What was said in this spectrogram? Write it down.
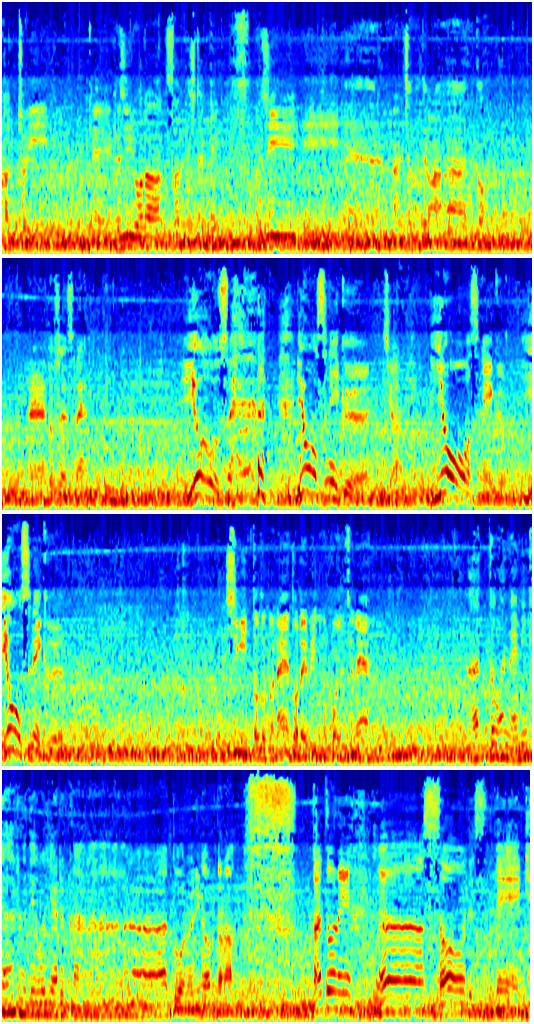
かっちょいい、えー藤原さんでしたっけ？藤井、えー、何ちゃんだったかな？うーんとえー、どうしたいですね？ヨース ヨースネーク。違う。ヨースネーク。ヨースネーク。シギントとかねトレビンの声ですよね。あとは何があるでおじゃるか。とは何があるかな？あとはねあーそうですね。今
